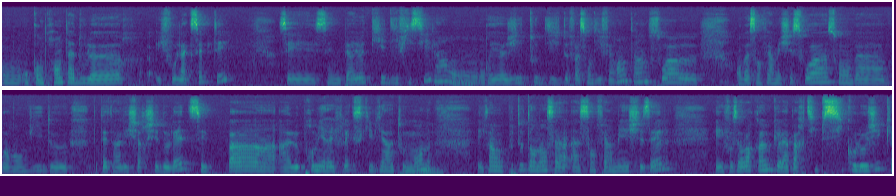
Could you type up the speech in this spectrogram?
on, comprend ta douleur, il faut l'accepter, c'est une période qui est difficile. Hein. On, réagit toutes de façon différente. Hein. Soit euh, on va s'enfermer chez soi, soit on va avoir envie de peut-être aller chercher de l'aide. C'est pas le premier réflexe qui vient à tout le monde. Mmh. Les femmes ont plutôt tendance à, s'enfermer chez elles. Et il faut savoir quand même que la partie psychologique,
